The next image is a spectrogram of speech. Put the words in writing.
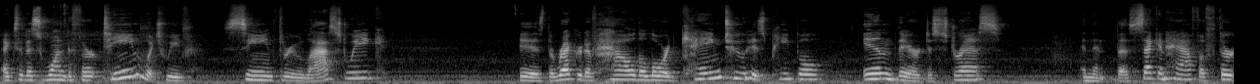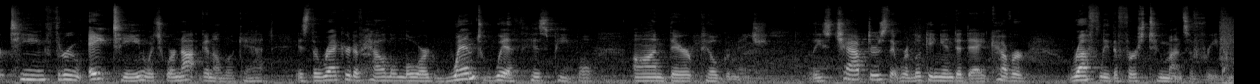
Exodus 1 to 13, which we've seen through last week, is the record of how the Lord came to his people in their distress and then the second half of 13 through 18, which we're not going to look at, is the record of how the Lord went with his people on their pilgrimage. These chapters that we're looking in today cover roughly the first two months of freedom.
